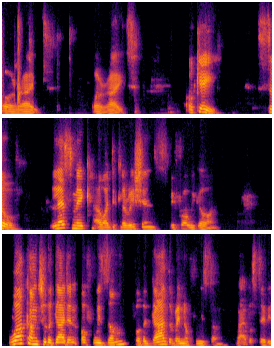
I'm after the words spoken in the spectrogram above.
All right. All right. Okay. So let's make our declarations before we go on. Welcome to the Garden of Wisdom for the Gathering of Wisdom Bible Study.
